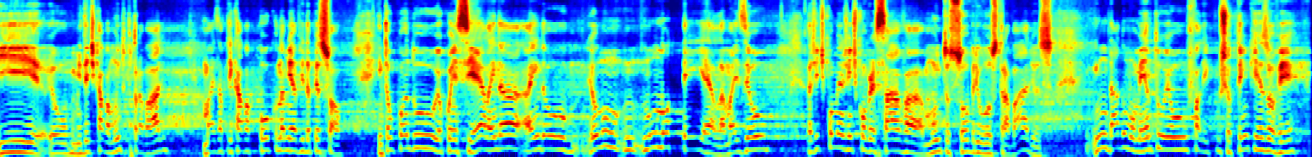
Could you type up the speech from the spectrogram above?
E eu me dedicava muito para o trabalho, mas aplicava pouco na minha vida pessoal. Então, quando eu conheci ela, ainda, ainda eu, eu não, não notei ela, mas eu, a gente, como a gente conversava muito sobre os trabalhos, em um dado momento eu falei, puxa, eu tenho que resolver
